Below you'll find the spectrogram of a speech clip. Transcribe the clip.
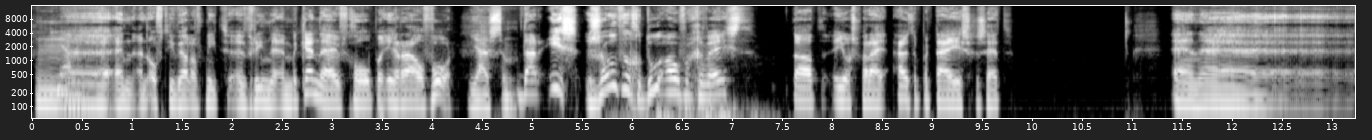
Mm, Ja. Eh, en, en of hij wel of niet vrienden en bekenden heeft geholpen in ruil voor. Juist hem. Daar is zoveel gedoe over geweest dat Jos van Rij uit de partij is gezet. En, eh,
